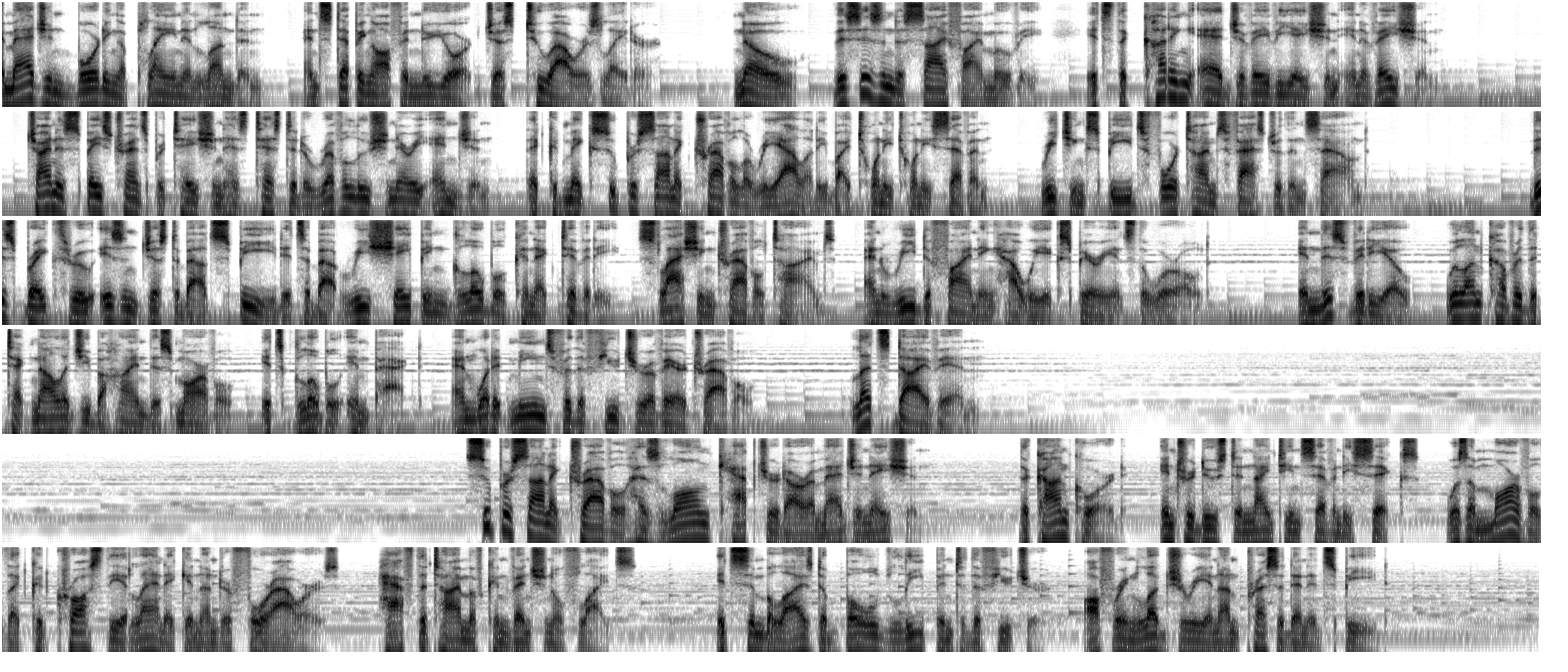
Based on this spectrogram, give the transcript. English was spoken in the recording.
Imagine boarding a plane in London and stepping off in New York just two hours later. No, this isn't a sci-fi movie. It's the cutting edge of aviation innovation. China's space transportation has tested a revolutionary engine that could make supersonic travel a reality by 2027, reaching speeds four times faster than sound. This breakthrough isn't just about speed, it's about reshaping global connectivity, slashing travel times, and redefining how we experience the world. In this video, we'll uncover the technology behind this marvel, its global impact, and what it means for the future of air travel. Let's dive in. Supersonic travel has long captured our imagination. The Concorde, introduced in 1976, was a marvel that could cross the Atlantic in under four hours, half the time of conventional flights. It symbolized a bold leap into the future, offering luxury and unprecedented speed.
